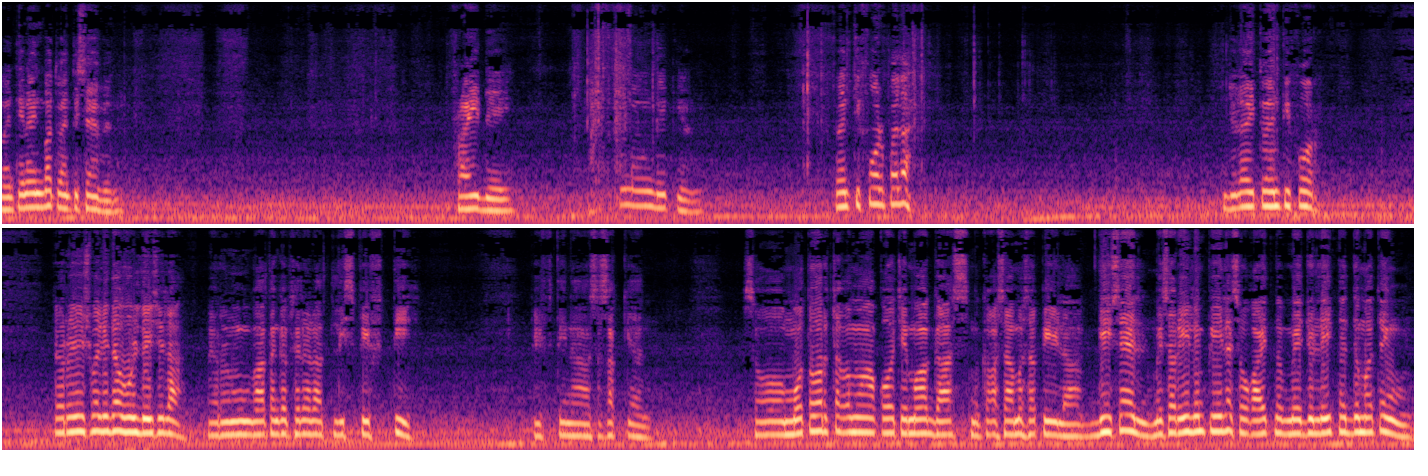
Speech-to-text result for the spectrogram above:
29 ba? 27. Friday. Ano ang date yan? 24 pala. July 24. Pero usually daw whole day sila. Pero matanggap sila at least 50. 50 na sasakyan. So motor tsaka mga kotse, mga gas, magkakasama sa pila. Diesel, may sariling pila so kahit na medyo late na dumating,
